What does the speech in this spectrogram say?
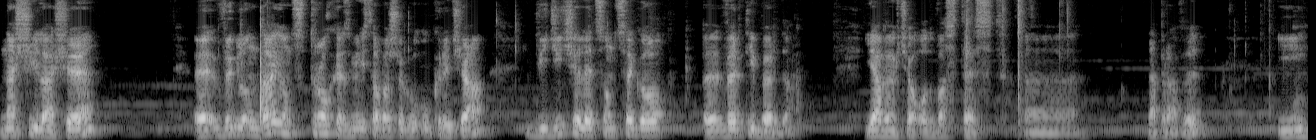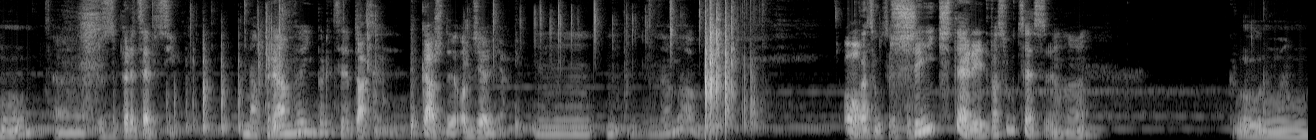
Nasila się. E, wyglądając trochę z miejsca waszego ukrycia, widzicie lecącego e, Vertiberda. Ja bym chciał od was test e, naprawy i Mhm. e, z percepcji. Naprawy i percepcji. Tak. Każdy oddzielnie. Mm. O, Dwa sukcesy. 3 i 4, dwa sukcesy. Mhm. Mm.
